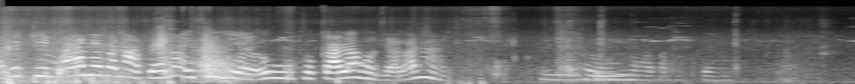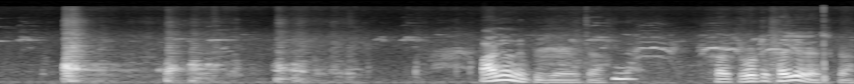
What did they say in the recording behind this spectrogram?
अरे चूल्हा में बनाते हैं ना इसीलिए वो तो काला हो जाएगा ना इसीलिए यहाँ बनाते हैं पानी नहीं पीजिएगा क्या? रोटी खाइएगा इसका।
